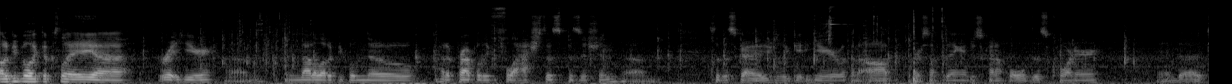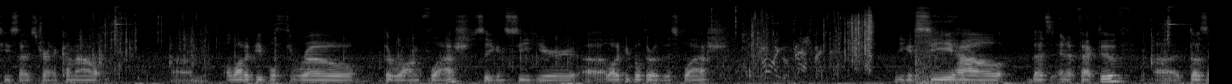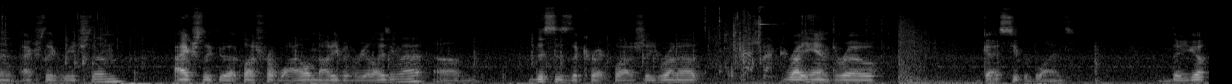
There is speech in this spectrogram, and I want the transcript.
lot of people like to play uh, right here. Um, and not a lot of people know how to properly flash this position. Um, so this guy usually get here with an op or something and just kind of hold this corner. And uh, T-side's trying to come out. Um, a lot of people throw the wrong flash. So you can see here, uh, a lot of people throw this flash. You can see how that's ineffective. Uh, it doesn't actually reach them. I actually threw that flash for a while, not even realizing that. Um, this is the correct flash. So you run up, right hand throw, guy's super blind. There you go.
